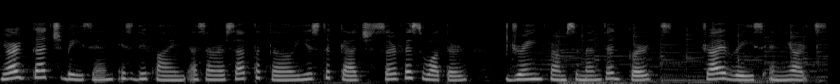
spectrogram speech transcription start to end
Yard catch basin is defined as a receptacle used to catch surface water drained from cemented courts, driveways, and yards.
